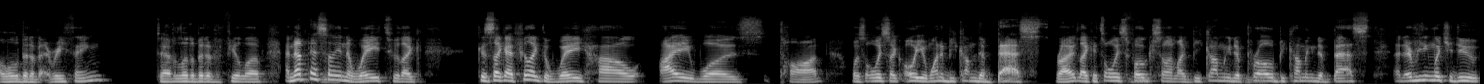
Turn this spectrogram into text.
a little bit of everything? To have a little bit of a feel of and not necessarily mm-hmm. in a way to like because like I feel like the way how I was taught was always like, oh, you want to become the best, right? Like it's always mm-hmm. focused on like becoming the pro, mm-hmm. becoming the best at everything what you do.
